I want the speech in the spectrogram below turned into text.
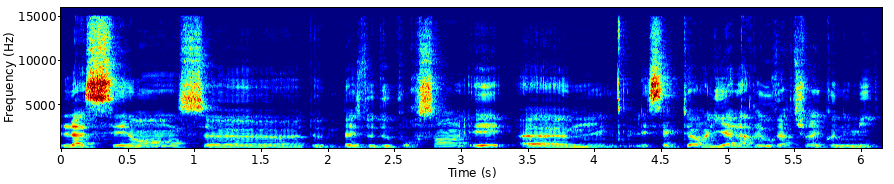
la séance, de baisse de 2%, et les secteurs liés à la réouverture économique,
